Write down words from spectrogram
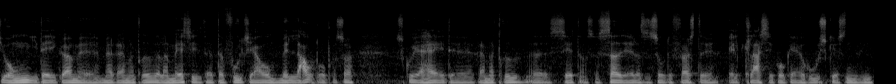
de unge i dag gør med, med Real Madrid eller Messi, der, der fulgte jeg jo med Laudrup, og så skulle jeg have et øh, Real Madrid-sæt, øh, og så sad jeg ellers og så det første El Clasico, kan jeg huske, sådan en,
